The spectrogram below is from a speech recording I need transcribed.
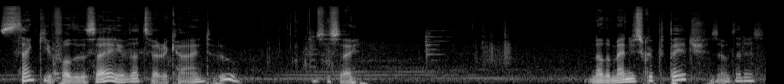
Thank you for the save. That's very kind. Ooh. What's it say? Another manuscript page? Is that what that is?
